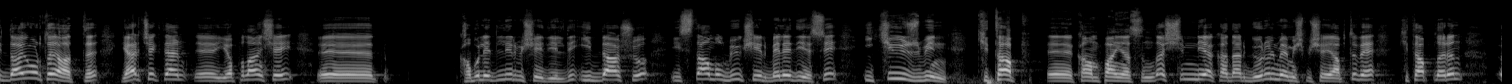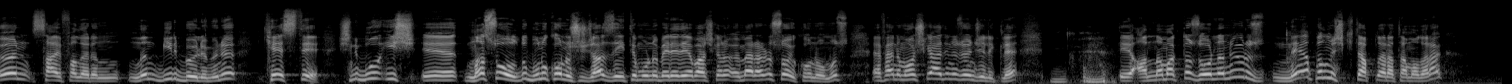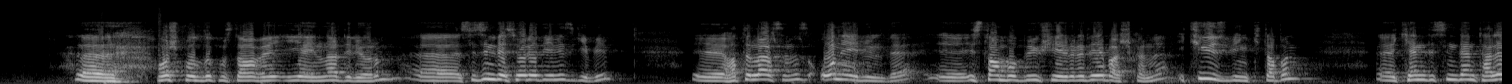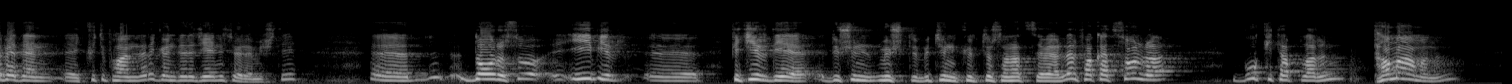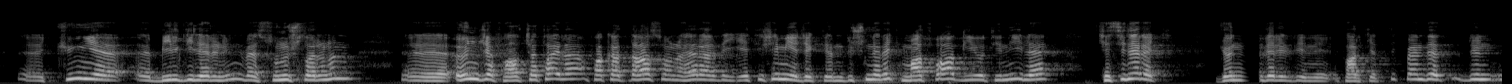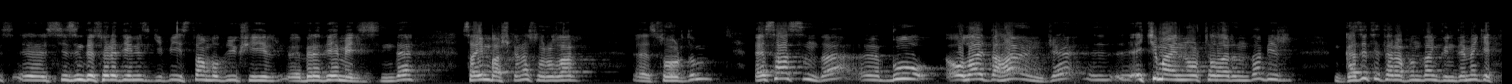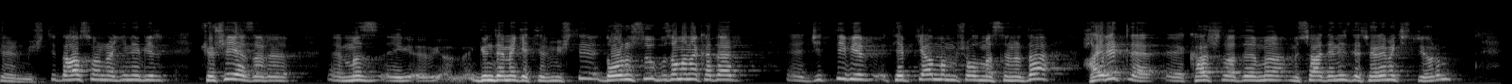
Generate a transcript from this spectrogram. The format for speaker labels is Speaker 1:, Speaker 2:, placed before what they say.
Speaker 1: iddiayı ortaya attı. Gerçekten e, yapılan şey e, kabul edilir bir şey değildi. İddia şu İstanbul Büyükşehir Belediyesi 200 bin kitap e, kampanyasında şimdiye kadar görülmemiş bir şey yaptı ve kitapların ön sayfalarının bir bölümünü kesti. Şimdi bu iş e, nasıl oldu bunu konuşacağız. Zeytinburnu Belediye Başkanı Ömer Arısoy konuğumuz. Efendim hoş geldiniz öncelikle. E, anlamakta zorlanıyoruz. Ne yapılmış kitaplara tam olarak?
Speaker 2: Ee, hoş bulduk Mustafa Bey. İyi yayınlar diliyorum. Ee, sizin de söylediğiniz gibi e, hatırlarsınız 10 Eylül'de e, İstanbul Büyükşehir Belediye Başkanı 200 bin kitabın e, kendisinden talep eden e, kütüphanelere göndereceğini söylemişti. E, doğrusu iyi bir e, fikir diye düşünmüştü bütün kültür sanat severler. Fakat sonra bu kitapların tamamının künye e, bilgilerinin ve sunuşlarının e, önce falçatayla fakat daha sonra herhalde yetişemeyeceklerini düşünerek matbaa giyotiniyle kesilerek gönderildiğini fark ettik. Ben de dün e, sizin de söylediğiniz gibi İstanbul Büyükşehir e, Belediye Meclisi'nde Sayın Başkan'a sorular e, sordum. Esasında e, bu olay daha önce e, Ekim ayının ortalarında bir gazete tarafından gündeme getirilmişti. Daha sonra yine bir köşe yazarımız e, gündeme getirmişti. Doğrusu bu zamana kadar e, ciddi bir tepki almamış olmasını da hayretle e, karşıladığımı müsaadenizle söylemek istiyorum.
